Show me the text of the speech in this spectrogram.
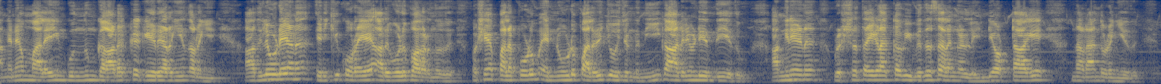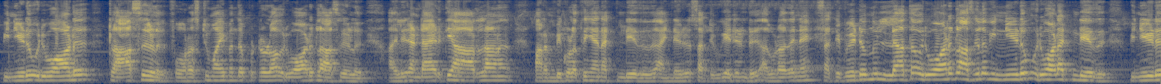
അങ്ങനെ മലയും കുന്നും കാടൊക്കെ കയറി ഇറങ്ങി തുടങ്ങി. അതിലൂടെയാണ് എനിക്ക് കുറേ അറിവുകൾ പകർന്നത്. പക്ഷേ പലപ്പോഴും എന്നോട് പലരും ചോദിച്ചിട്ടുണ്ട് നീ കാടിന് വേണ്ടി എന്ത് ചെയ്തു? അങ്ങനെയാണ് വൃക്ഷത്തൈകളൊക്കെ വിവിധ സ്ഥലങ്ങളിൽ ഇന്ത്യ ഒട്ടാകെ നടാൻ തുടങ്ങിയത്. പിന്നീട് ഒരുപാട് ക്ലാസ്സുകൾ ഫോറസ്റ്റുമായി ബന്ധപ്പെട്ടുള്ള ഒരുപാട് ക്ലാസ്സുകൾ. അതിൽ രണ്ടായിരത്തി ആറിലാണ് പറമ്പിക്കുളത്ത് ഞാൻ അറ്റൻഡ് ചെയ്തത്. അതിന്റെ ഒരു സർട്ടിഫിക്കറ്റ് ഉണ്ട്. അതുകൂടാതെ തന്നെ സർട്ടിഫിക്കറ്റ് ഒന്നും ഇല്ലാത്ത ഒരുപാട് ക്ലാസ്സുകൾ പിന്നീടും ഒരുപാട് അറ്റൻഡ് ചെയ്ത്. പിന്നീട്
